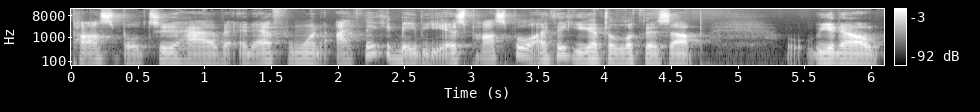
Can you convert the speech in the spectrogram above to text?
possible to have an F1. I think it maybe is possible. I think you have to look this up. You know,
